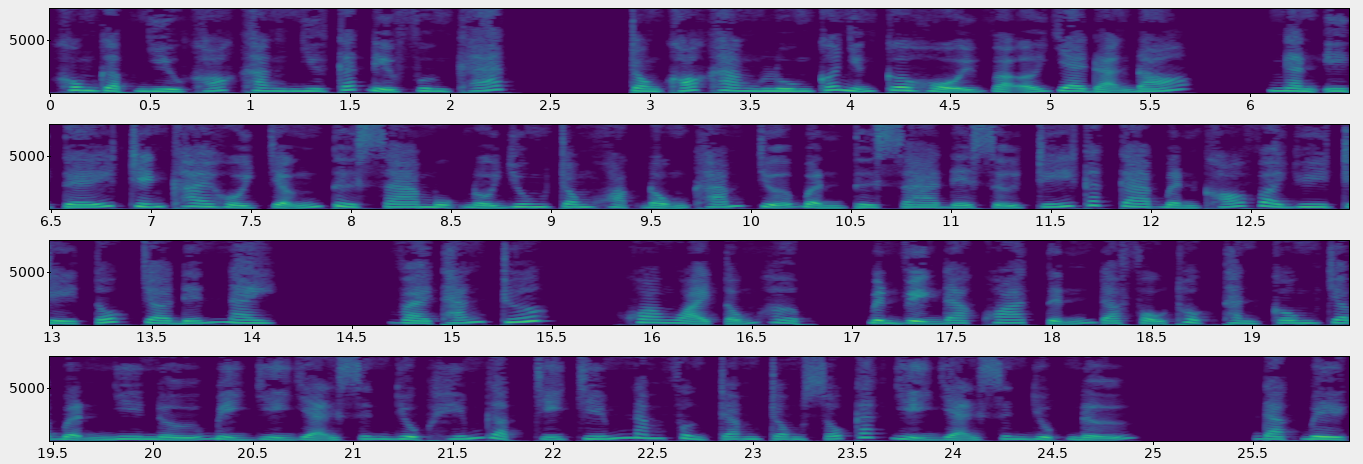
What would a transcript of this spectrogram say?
không gặp nhiều khó khăn như các địa phương khác. Trong khó khăn luôn có những cơ hội và ở giai đoạn đó, ngành y tế triển khai hội chẩn từ xa một nội dung trong hoạt động khám chữa bệnh từ xa để xử trí các ca bệnh khó và duy trì tốt cho đến nay. Vài tháng trước, khoa ngoại tổng hợp, Bệnh viện Đa khoa tỉnh đã phẫu thuật thành công cho bệnh nhi nữ bị dị dạng sinh dục hiếm gặp chỉ chiếm 5% trong số các dị dạng sinh dục nữ. Đặc biệt,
